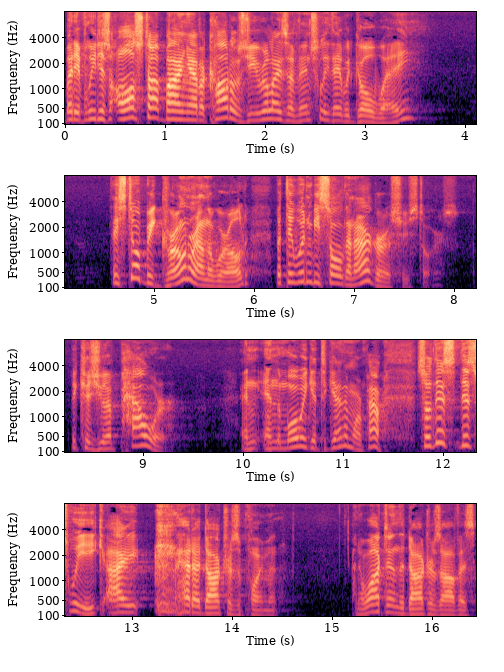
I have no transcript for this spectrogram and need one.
But if we just all stopped buying avocados, do you realize eventually they would go away? They still be grown around the world, but they wouldn't be sold in our grocery stores because you have power. And, and the more we get together, more power. So this, this week, I had a doctor's appointment. And I walked into the doctor's office,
